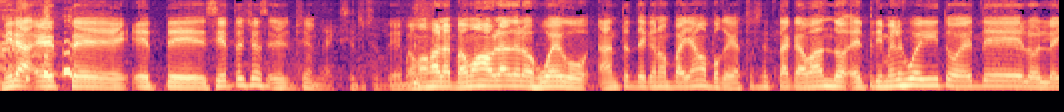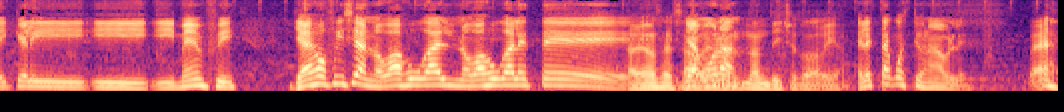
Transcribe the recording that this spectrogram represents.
Mira, este, este, 108, eh, 108, vamos a hablar, vamos a hablar de los juegos antes de que nos vayamos porque ya esto se está acabando. El primer jueguito es de los Lakers y, y, y Memphis. Ya es oficial, no va a jugar, no va a jugar este Todavía no se sabe, ya no, Morant. no han dicho todavía. Él está cuestionable. Eh,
